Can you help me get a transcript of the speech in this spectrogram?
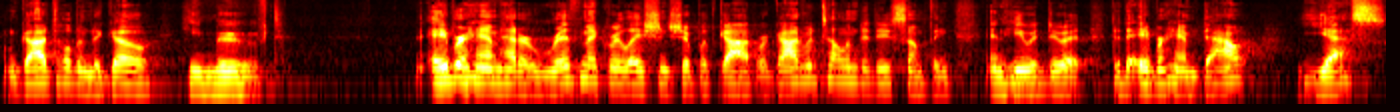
When God told him to go, he moved. Abraham had a rhythmic relationship with God where God would tell him to do something and he would do it. Did Abraham doubt? Yes,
